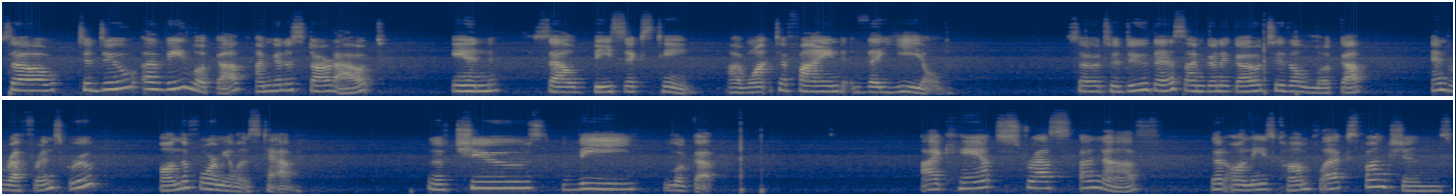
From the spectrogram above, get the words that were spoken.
So to do a VLOOKUP, I'm going to start out in cell B16. I want to find the yield. So to do this, I'm going to go to the Lookup and Reference group on the Formulas tab. I'm going to choose VLOOKUP. I can't stress enough that on these complex functions,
